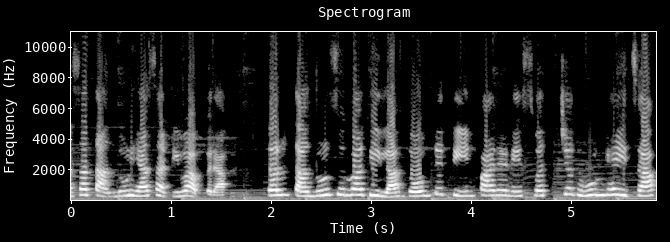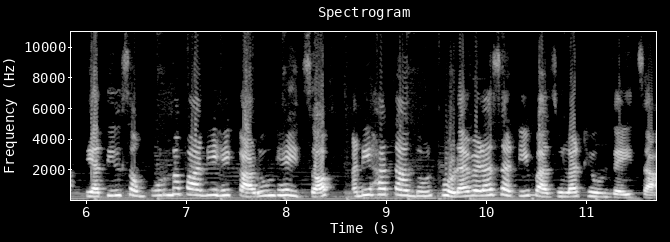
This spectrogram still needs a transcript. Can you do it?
असा तांदूळ ह्यासाठी वापरा. तर तांदूळ सुरुवातीला दोन ते तीन पाण्याने स्वच्छ धुवून घ्यायचा. यातील संपूर्ण पाणी हे काढून घ्यायचं आणि हा तांदूळ थोड्या वेळासाठी बाजूला ठेवून द्यायचा.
